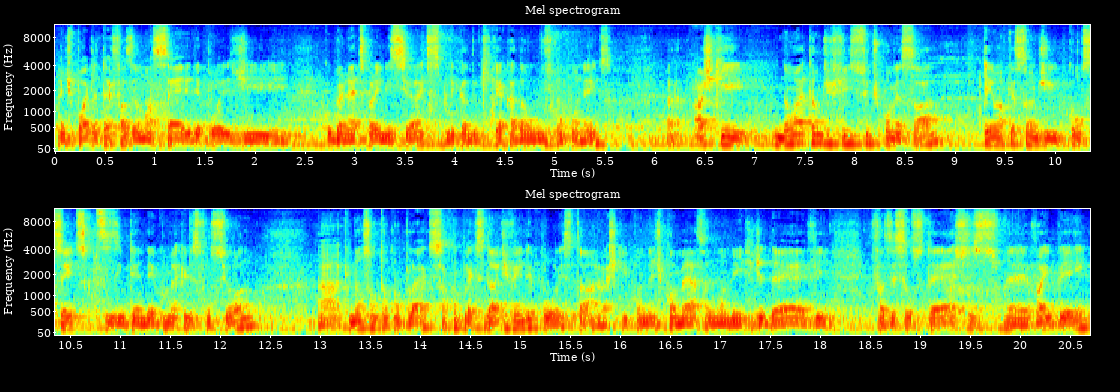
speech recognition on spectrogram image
a gente pode até fazer uma série depois de Kubernetes para iniciantes, explicando o que, que é cada um dos componentes. Uh, acho que não é tão difícil de começar. Tem uma questão de conceitos que precisa entender como é que eles funcionam. Uh, que não são tão complexos, a complexidade vem depois, tá? Acho que quando a gente começa num ambiente de dev, fazer seus testes, é, vai bem.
